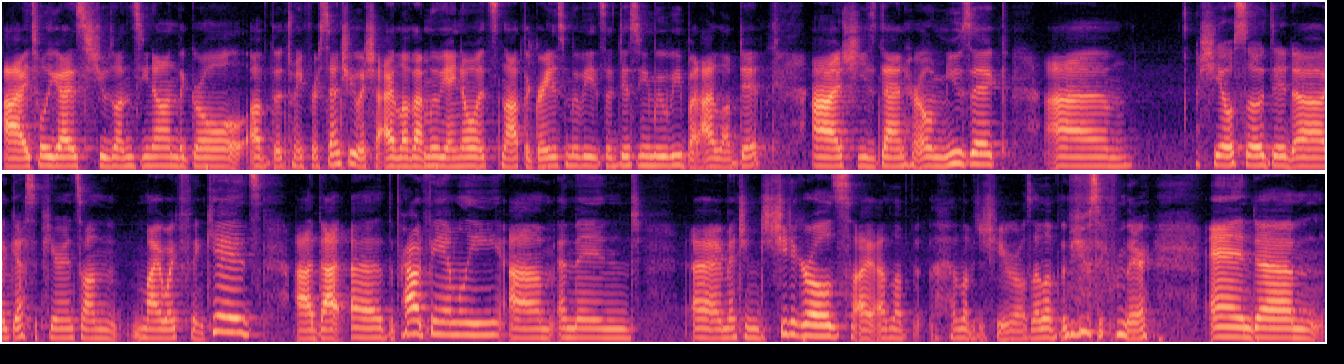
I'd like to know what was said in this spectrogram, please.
I told you guys she was on Zenon, the Girl of the 21st Century, which I love that movie. I know it's not the greatest movie; it's a Disney movie, but I loved it. Uh, she's done her own music. Um, she also did a guest appearance on My Wife and Kids, uh, that uh, the Proud Family, um, and then uh, I mentioned Cheetah Girls. I, love I love the Cheetah Girls. I love the music from there, and um,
